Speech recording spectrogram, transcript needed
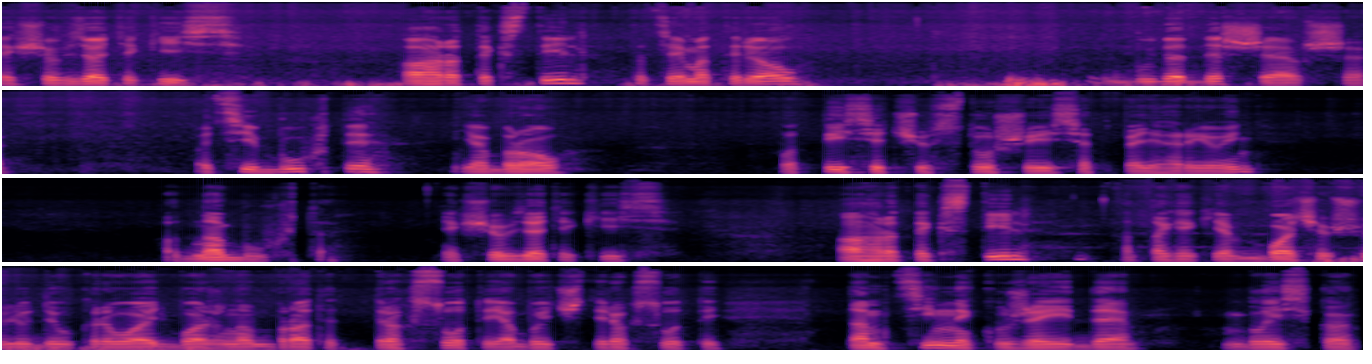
якщо взяти якийсь агротекстиль, то цей матеріал буде дешевше. Оці бухти я брав по 1165 гривень одна бухта. Якщо взяти якийсь агротекстиль, а так як я бачив, що люди укривають, бажано брати 300 або 400, там цінник вже йде близько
